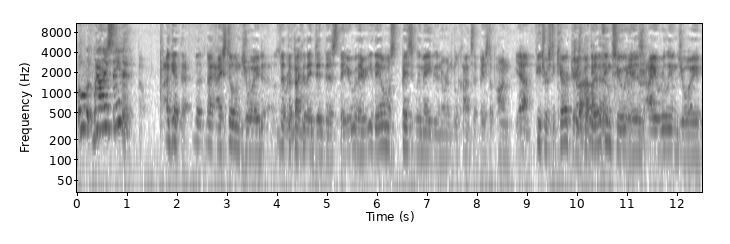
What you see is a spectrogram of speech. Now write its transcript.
who we already seen it. I get that, but I I still enjoyed the, the fact that they did this. They they they almost basically made an original concept based upon yeah futuristic characters. Sure, I but the like other that. thing too is I really enjoy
